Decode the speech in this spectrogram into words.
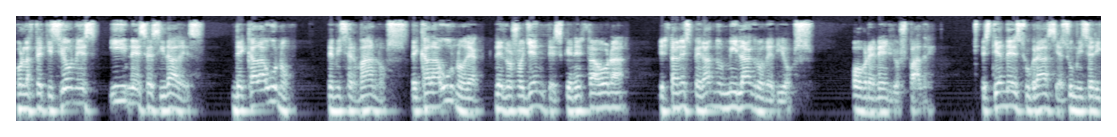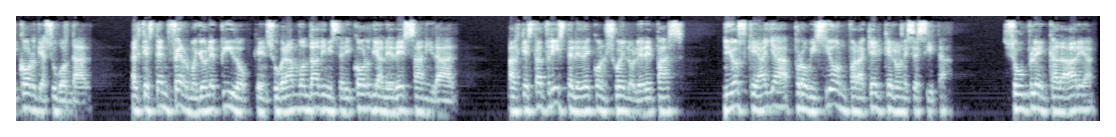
por las peticiones y necesidades de cada uno de mis hermanos, de cada uno de, de los oyentes que en esta hora están esperando un milagro de Dios. Obra en ellos, Padre. Extiende su gracia, su misericordia, su bondad. Al que esté enfermo, yo le pido que en su gran bondad y misericordia le dé sanidad. Al que está triste, le dé consuelo, le dé paz. Dios, que haya provisión para aquel que lo necesita. Suple en cada área.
